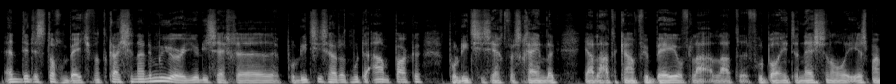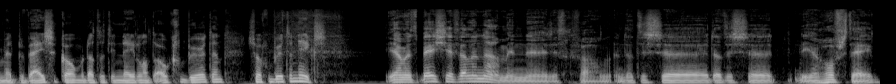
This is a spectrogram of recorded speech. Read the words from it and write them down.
En dit is toch een beetje van het kastje naar de muur. Jullie zeggen, uh, politie zou dat moeten aanpakken. Politie zegt waarschijnlijk, ja, laat de KNVB of la, laat de Voetbal International... eerst maar met bewijzen komen dat het in Nederland ook gebeurt. En zo gebeurt er niks. Ja, maar het beestje heeft wel een naam in uh, dit geval. En dat is, uh, dat is uh, de heer Hofstee.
